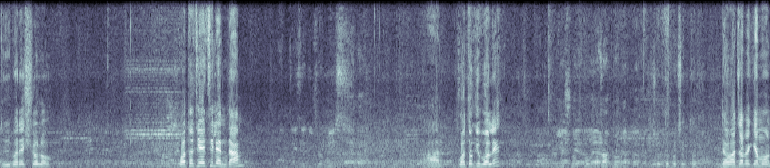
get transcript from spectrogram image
দুইবারে ষোলো। কত চেয়েছিলেন দাম? আর কত কি বলে? সত্তর পঁচাত্তর। দেওয়া যাবে কেমন?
